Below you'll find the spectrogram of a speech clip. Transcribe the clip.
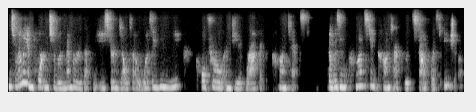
It's really important to remember that the Eastern Delta was a unique cultural and geographic context that was in constant contact with Southwest Asia.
